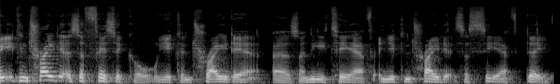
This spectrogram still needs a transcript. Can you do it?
but you can trade it as a physical, you can trade it as an ETF, and you can trade it as a CFD.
